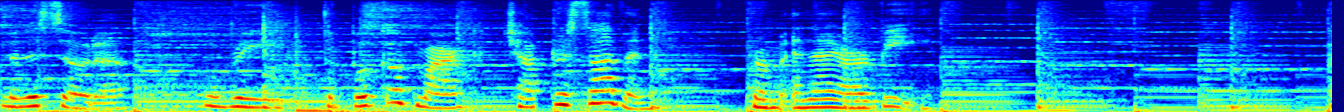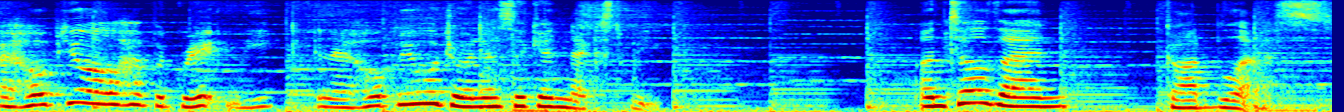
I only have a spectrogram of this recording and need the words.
Minnesota, will read the book of Mark, chapter 7, from NIrV. I hope you all have a great week, and I hope you will join us again next week. Until then, God bless.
